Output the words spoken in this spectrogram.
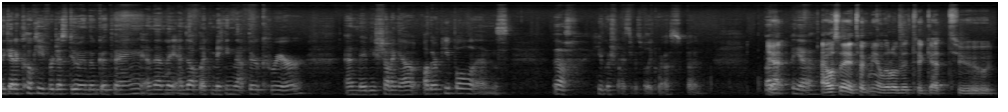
they get a cookie for just doing the good thing and then they end up like making that their career and maybe shutting out other people and ugh, hugo Schwyzer is really gross but, but Yeah. yeah I will say it took me a little bit to get to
